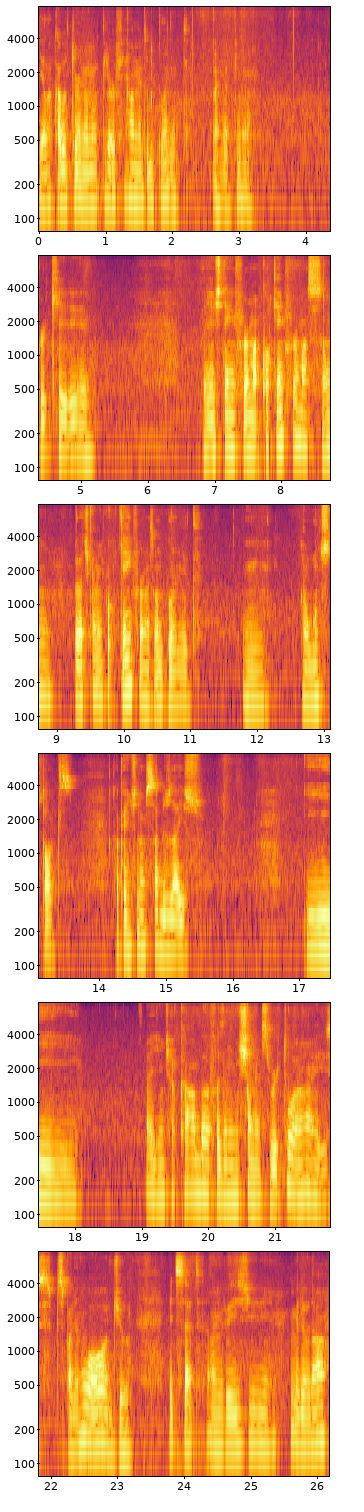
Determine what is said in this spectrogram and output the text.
E ela acaba tornando a pior ferramenta do planeta, na minha opinião. Porque a gente tem informa qualquer informação, praticamente qualquer informação do planeta em alguns toques. Só que a gente não sabe usar isso. E a gente acaba fazendo linchamentos virtuais, espalhando ódio, etc. Ao invés de melhorar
